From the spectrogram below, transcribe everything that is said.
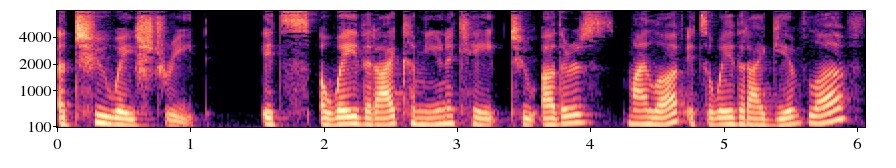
a two way street. It's a way that I communicate to others my love, it's a way that I give love,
